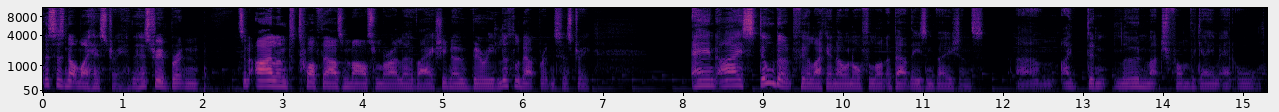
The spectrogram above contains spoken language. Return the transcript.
this is not my history. The history of Britain, it's an island 12,000 miles from where I live. I actually know very little about Britain's history. And I still don't feel like I know an awful lot about these invasions. Um, I didn't learn much from the game at all.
